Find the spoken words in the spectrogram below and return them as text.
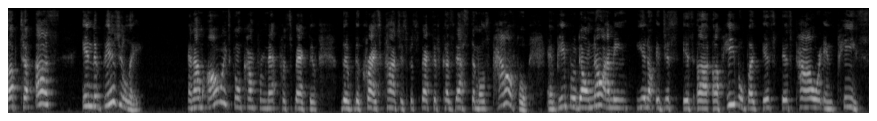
up to us individually. And I'm always going to come from that perspective the, the Christ conscious perspective because that's the most powerful. And people don't know. I mean, you know, it just is uh, upheaval, but it's, it's power in peace.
